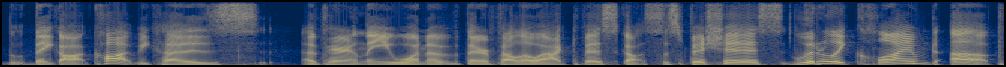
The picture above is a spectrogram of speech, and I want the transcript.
they got caught because apparently one of their fellow activists got suspicious, literally climbed up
